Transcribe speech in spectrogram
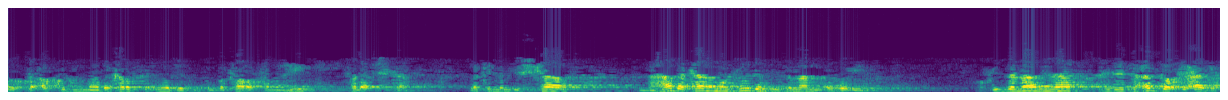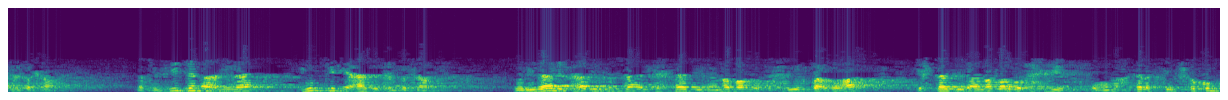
والتأكد مما ذكرت فإن وجدت البكارة كما هي. فلا إشكال لكن الإشكال أن هذا كان موجودا في زمان الأولين. وفي زماننا يتعذر إعادة البكارة لكن في زماننا يمكن إعادة البكارة ولذلك هذه المسائل تحتاج إلى نظر وتحرير بعضها. يحتاج إلى نظر وتحرير وهو ما اختلف فيه الحكم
